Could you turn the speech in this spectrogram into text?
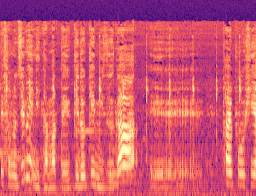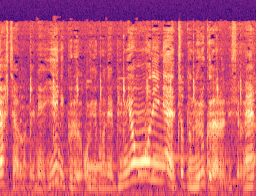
でその地面に溜まった雪解け水が、えー、パイプを冷やしちゃうのでね家に来るお湯もね微妙にねちょっとぬるくなるんですよね。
